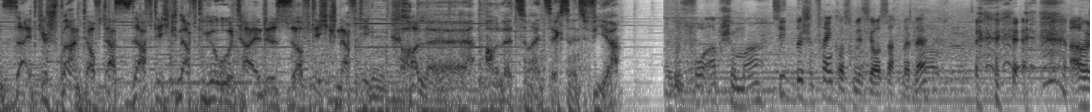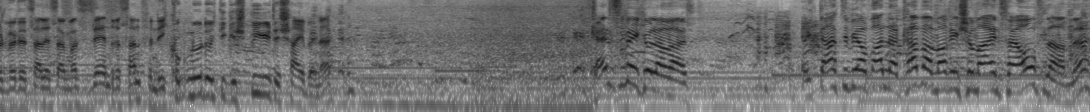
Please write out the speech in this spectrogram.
Seid gespannt auf das saftig-knaftige Urteil des saftig-knaftigen Holle. Holle 2614. Also vorab schon mal. Sieht ein bisschen feinkostmäßig aus, sagt man, ne? Aber ich würde jetzt alles sagen, was ich sehr interessant finde. Ich gucke nur durch die gespiegelte Scheibe, ne? Kennst du mich oder was? Ich dachte mir auf Undercover mache ich schon mal ein, zwei Aufnahmen, ne?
